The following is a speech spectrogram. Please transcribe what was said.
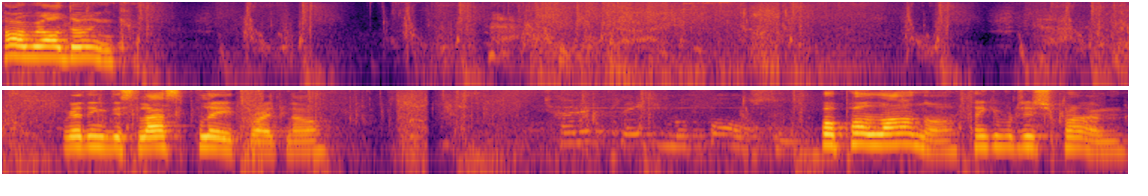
How are we all doing? We're getting this last plate right now. Soon. Popalano, thank you for this prime.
